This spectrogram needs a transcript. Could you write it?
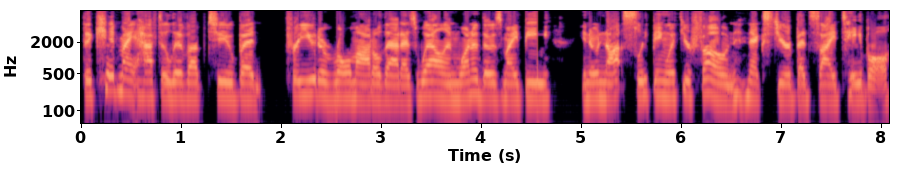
the kid might have to live up to but for you to role model that as well. And one of those might be you know not sleeping with your phone next to your bedside table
